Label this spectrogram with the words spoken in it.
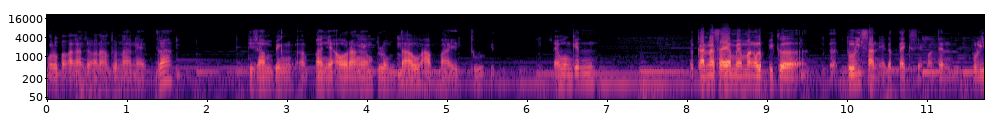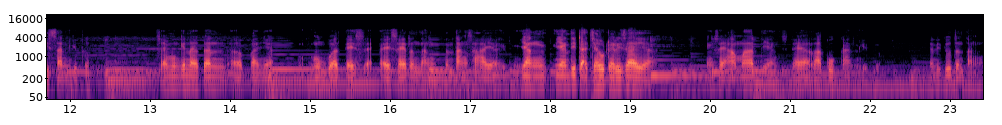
merupakan seorang tunanetra di samping eh, banyak orang yang belum tahu apa itu gitu. saya mungkin karena saya memang lebih ke tulisan ya ke teks ya konten tulisan gitu saya mungkin akan uh, banyak membuat esai, esai tentang tentang saya gitu. yang yang tidak jauh dari saya yang saya amati yang saya lakukan gitu dan itu tentang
